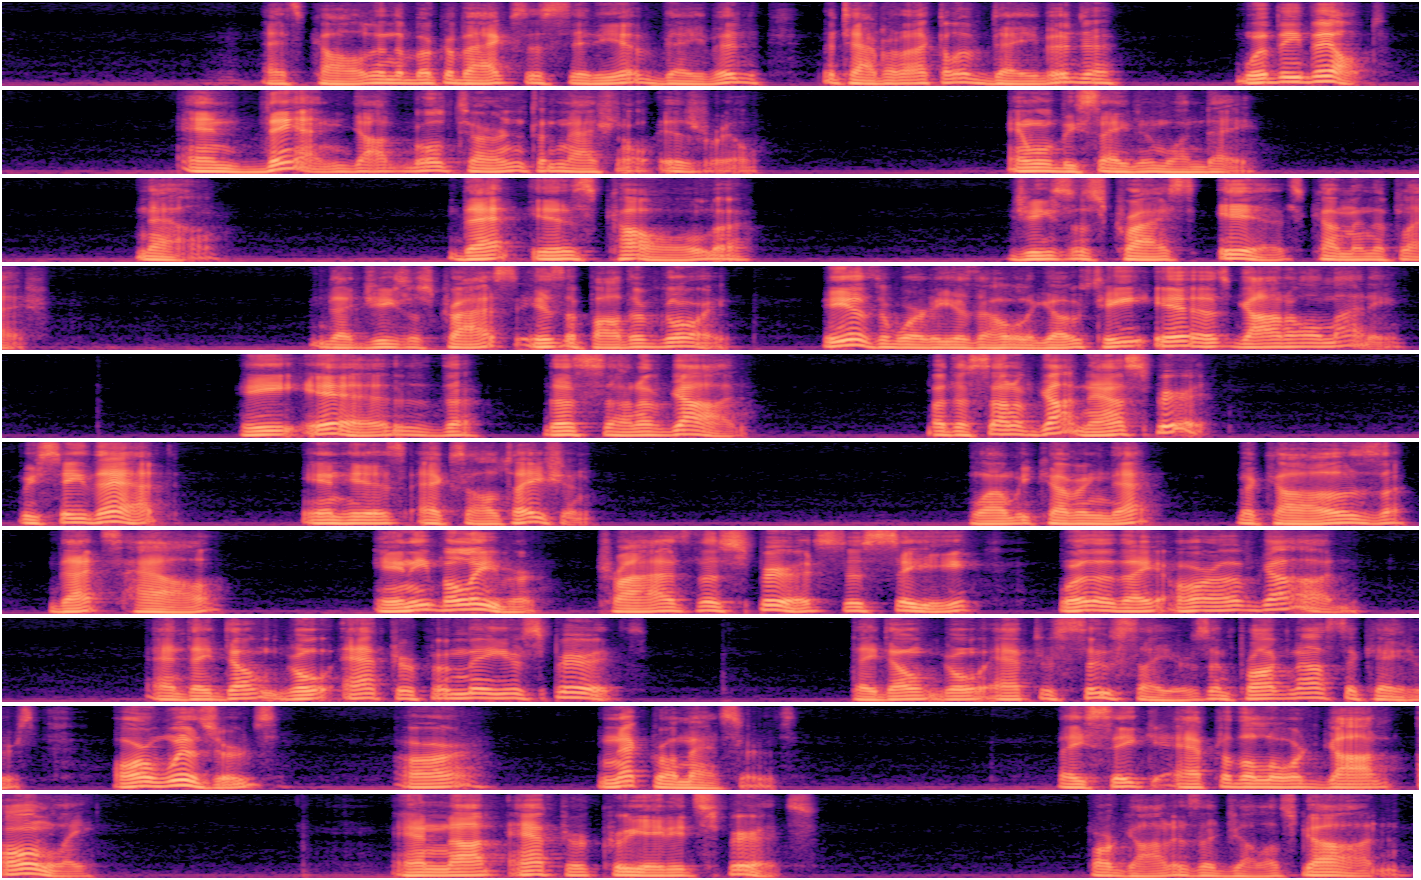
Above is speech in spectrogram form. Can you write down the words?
It's called in the book of Acts the city of David, the tabernacle of David uh, will be built. And then God will turn to national Israel and will be saved in one day. Now, that is called uh, Jesus Christ is come in the flesh. That Jesus Christ is the Father of glory. He is the Word, He is the Holy Ghost. He is God Almighty. He is the, the Son of God. But the Son of God now is Spirit. We see that in His exaltation. Why are we covering that? Because that's how any believer tries the spirits to see whether they are of God. And they don't go after familiar spirits. They don't go after soothsayers and prognosticators or wizards or necromancers. They seek after the Lord God only and not after created spirits. For God is a jealous God.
